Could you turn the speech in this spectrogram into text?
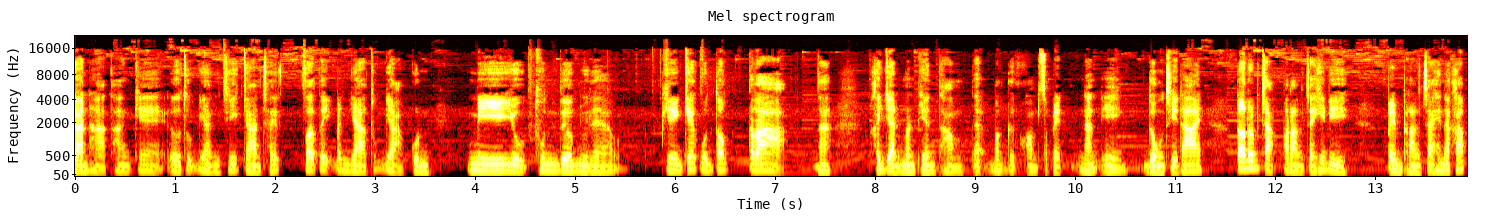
การหาทางแก้เออทุกอย่างที่การใช้สติปัญญาทุกอย่างคุณมีอยู่ทุนเดิมอยู่แล้ว เพียงแค่คุณต้องกล้านะขยันมันเพียรทำและบังเกิดความสำเร็จนั่นเองดวงจีได้ ต้องเริ่มจากพลังใจที่ดี เป็นพลังใจให้นะครับ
